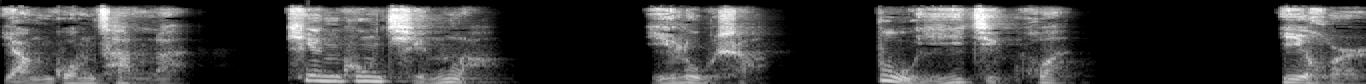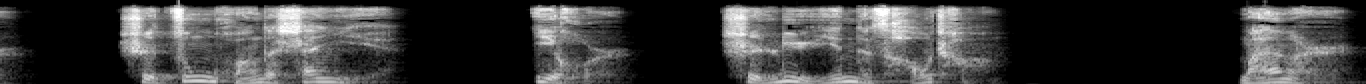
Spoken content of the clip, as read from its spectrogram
阳光灿烂，天空晴朗，一路上不宜景换。一会儿是棕黄的山野，一会儿是绿荫的草场，满耳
